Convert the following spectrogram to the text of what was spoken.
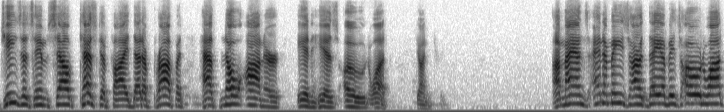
Jesus himself testified that a prophet hath no honor in his own what? Country. A man's enemies are they of his own what?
